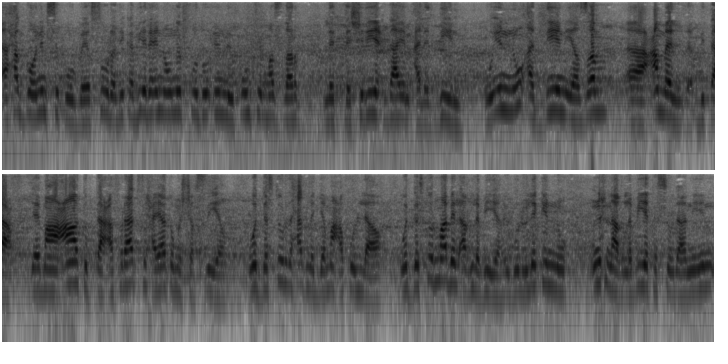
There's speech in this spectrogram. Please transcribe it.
آه، حقه نمسكوا بصورة دي كبيرة إنه نرفضوا إنه يكون في مصدر للتشريع قايم على الدين. وإنه الدين يظل آه، عمل بتاع جماعات وبتاع أفراد في حياتهم الشخصية. والدستور ده حق للجماعة كلها والدستور ما بالأغلبية يقولوا لك إنه نحن أغلبية السودانيين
